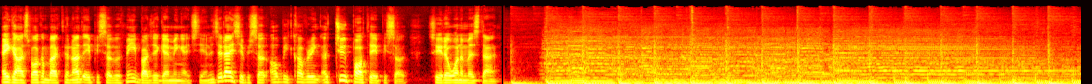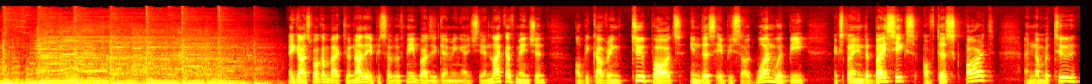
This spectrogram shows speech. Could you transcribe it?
Hey guys, welcome back to another episode with me, Budget Gaming HD. And in today's episode, I'll be covering a two-part episode, so you don't want to miss that. Hey guys, welcome back to another episode with me, Budget Gaming HD. And like I've mentioned, I'll be covering two parts in this episode. One would be explaining the basics of DiskPart, and number two,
